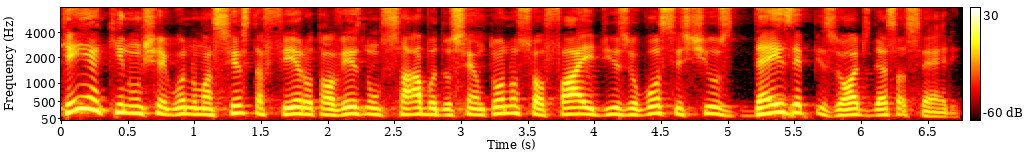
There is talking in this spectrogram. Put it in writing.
Quem aqui não chegou numa sexta-feira ou talvez num sábado, sentou no sofá e diz: Eu vou assistir os dez episódios dessa série?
